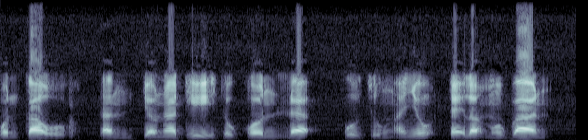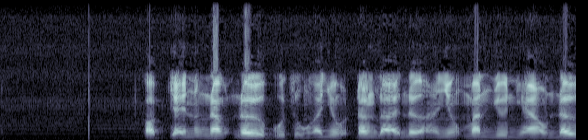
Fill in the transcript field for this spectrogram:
คนเก่าท่านเจ้าหน้าที่ทุกคนและผู้สูงอายุแต่ละหมู่บ้าน ขอบใจนักนักเน้อผู้สูงอายุทั้งหลายเน้ออายุมั่นยืนยาวเน้อ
